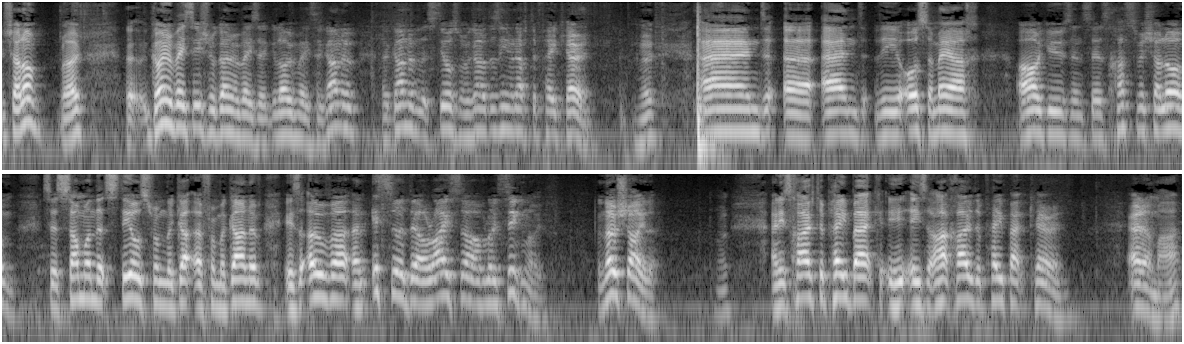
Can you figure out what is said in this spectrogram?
Shalom, right? Going to base issue, going to base a base a ganav, a ganav that steals from a ganav doesn't even have to pay Keren, right? And uh, and the Or Sameach argues and says chas v'shalom says someone that steals from the uh, from a ganav is over an issa de of loisignoi, no shaila? And he's chayav to pay back. He's chayav to pay back Keren. Elama,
